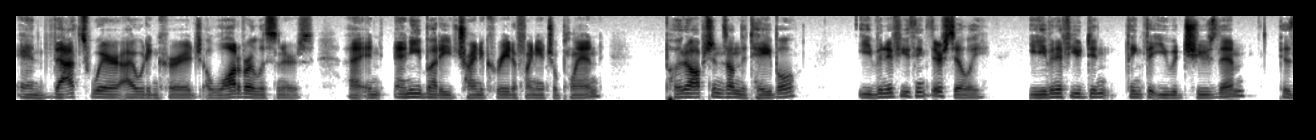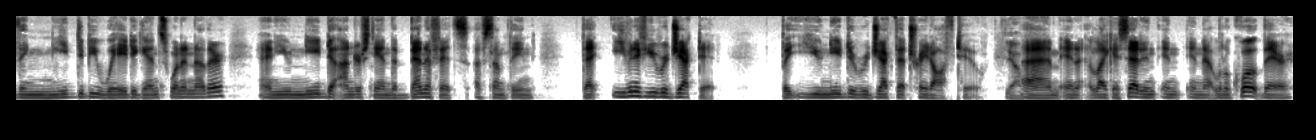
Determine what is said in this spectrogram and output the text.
And that's where I would encourage a lot of our listeners uh, and anybody trying to create a financial plan put options on the table, even if you think they're silly, even if you didn't think that you would choose them, because they need to be weighed against one another. And you need to understand the benefits of something that, even if you reject it, but you need to reject that trade off too. Yeah. Um, and like I said in, in, in that little quote there,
